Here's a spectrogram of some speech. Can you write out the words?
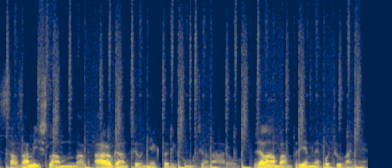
sa zamýšľam nad aroganciou niektorých funkcionárov. Želám vám príjemné počúvanie.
